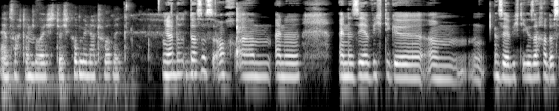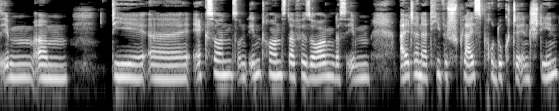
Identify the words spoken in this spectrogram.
Einfach dadurch, mhm. durch Kombinatorik. Ja, das ist auch ähm, eine, eine sehr wichtige, ähm, sehr wichtige Sache, dass eben ähm, die äh, Exons und Introns dafür sorgen, dass eben alternative Spleißprodukte entstehen.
